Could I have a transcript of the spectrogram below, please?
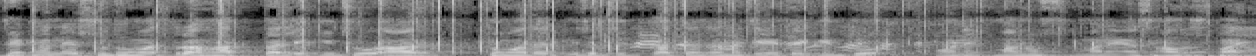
যেখানে শুধুমাত্র হাততালি কিছু আর তোমাদের কিছু চিৎকার চেঁচামেচি এতে কিন্তু অনেক মানুষ মানে সাহস পায়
